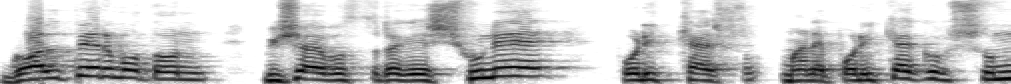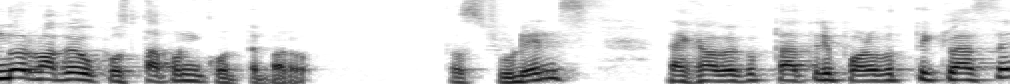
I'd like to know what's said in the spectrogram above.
গল্পের মতন বিষয়বস্তুটাকে শুনে পরীক্ষায় মানে পরীক্ষায় খুব সুন্দরভাবে উপস্থাপন করতে পারো। তো স্টুডেন্টস দেখা হবে খুব তাড়াতাড়ি পরবর্তী ক্লাসে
